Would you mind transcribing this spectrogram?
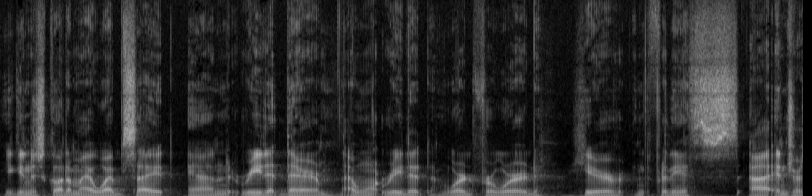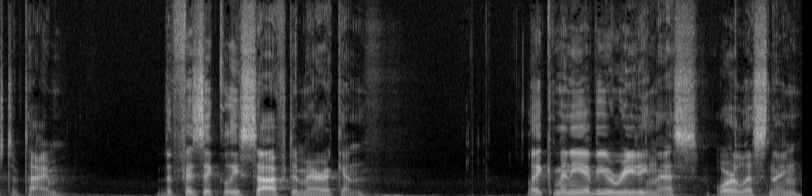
You can just go to my website and read it there. I won't read it word for word here for the uh, interest of time. The Physically Soft American. Like many of you reading this or listening,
